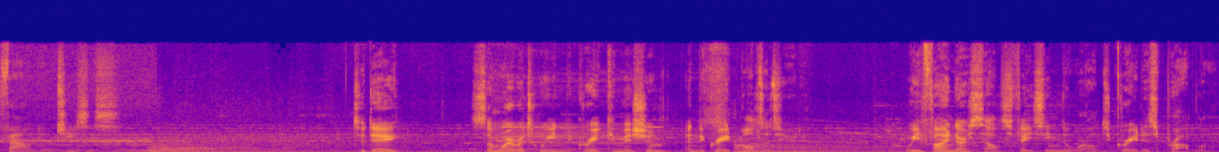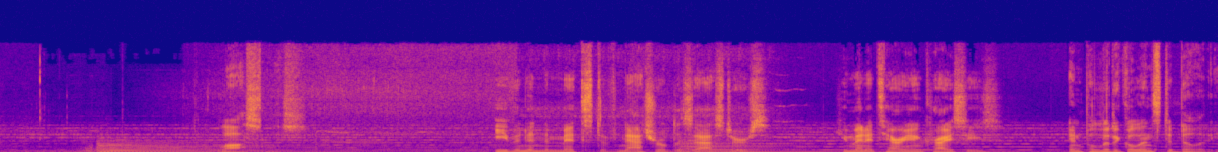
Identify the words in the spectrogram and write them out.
found in Jesus. Today, somewhere between the Great Commission and the Great Multitude, we find ourselves facing the world's greatest problem lostness. Even in the midst of natural disasters, humanitarian crises, and political instability,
